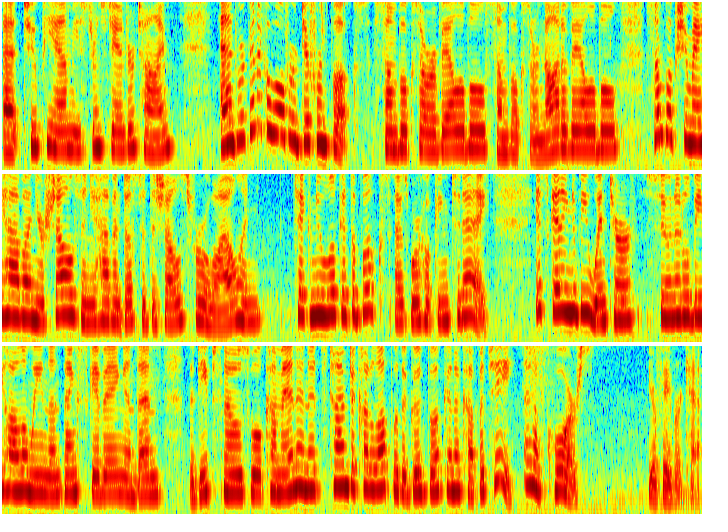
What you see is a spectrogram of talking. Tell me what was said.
at 2 p.m. Eastern Standard Time. And we're going to go over different books. Some books are available, some books are not available. Some books you may have on your shelves and you haven't dusted the shelves for a while and take a new look at the books as we're hooking today it's getting to be winter. Soon it'll be Halloween, then Thanksgiving, and then the deep snows will come in, and it's time to cuddle up with a good book and a cup of tea. And of course, your favorite cat.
